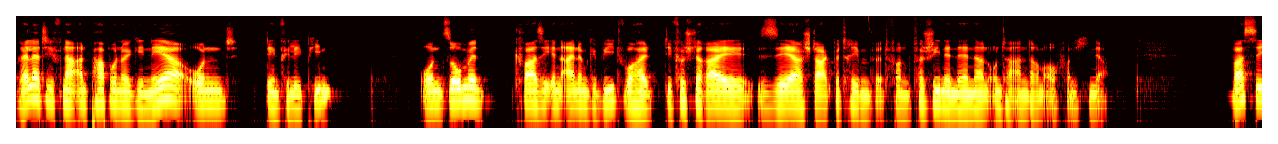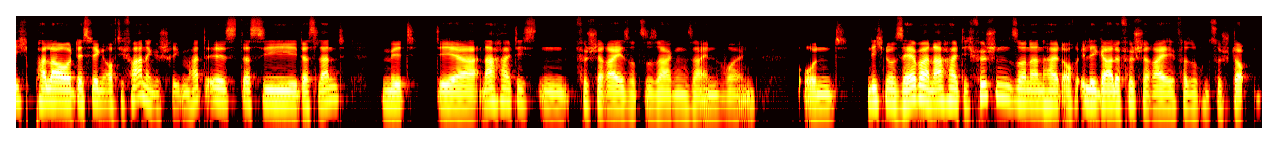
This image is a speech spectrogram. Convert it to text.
relativ nah an Papua-Neuguinea und den Philippinen und somit quasi in einem Gebiet, wo halt die Fischerei sehr stark betrieben wird von verschiedenen Ländern, unter anderem auch von China. Was sich Palau deswegen auf die Fahne geschrieben hat, ist, dass sie das Land mit der nachhaltigsten Fischerei sozusagen sein wollen. Und nicht nur selber nachhaltig fischen, sondern halt auch illegale Fischerei versuchen zu stoppen.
